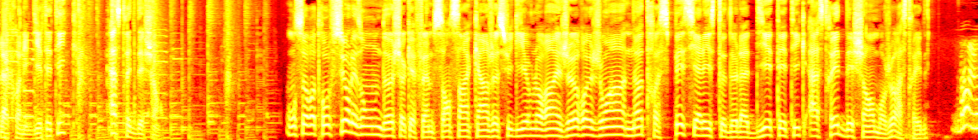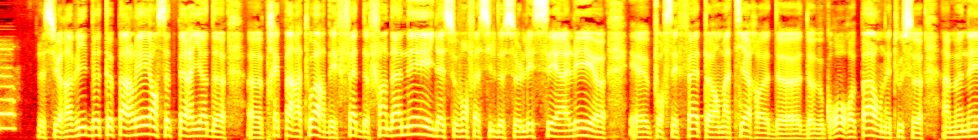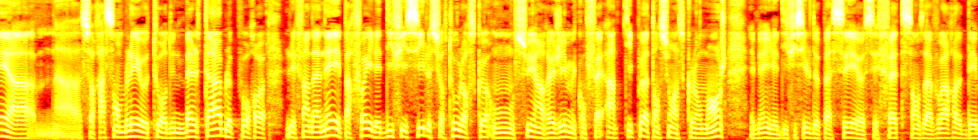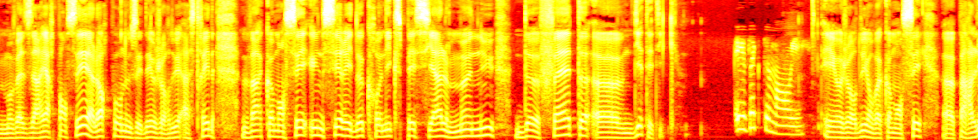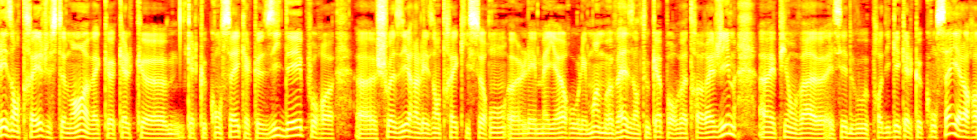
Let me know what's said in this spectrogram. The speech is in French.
La chronique diététique, Astrid Deschamps. On se retrouve sur les ondes de Choc FM 105.1. Je suis Guillaume Laurin et je rejoins notre spécialiste de la diététique Astrid Deschamps. Bonjour Astrid. Bonjour. Je suis ravi de te parler en cette période euh, préparatoire des fêtes de fin d'année. Il est souvent facile de se laisser aller euh, euh, pour ces fêtes en matière de, gros repas. On est tous amenés à, à, se rassembler autour d'une belle table pour les fins d'année. Et parfois, il est difficile, surtout lorsque on suit un régime et qu'on fait un petit peu attention à ce que l'on mange. Eh bien, il est difficile de passer ces fêtes sans avoir des mauvaises arrière-pensées alors pour nous aider aujourd'hui, Astrid va commencer une série de chroniques spéciales menus de fêtes euh, diététiques. Exactement, oui. Et aujourd'hui, on va commencer euh, par les entrées, justement, avec euh, quelques quelques conseils, quelques idées pour choisir les entrées qui seront les meilleures ou les moins mauvaises, en tout cas pour votre régime. et puis, on va essayer de vous prodiguer quelques conseils. Alors,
